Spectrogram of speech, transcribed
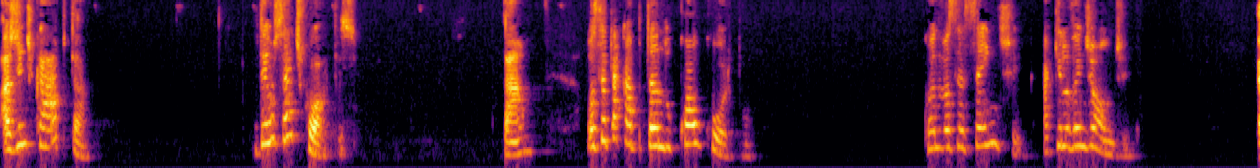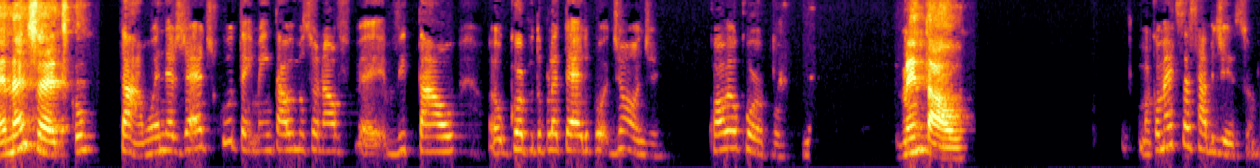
a gente capta. Tem os sete corpos. Tá? Você está captando qual corpo? Quando você sente, aquilo vem de onde? Energético. Tá, o energético tem mental, emocional, é, vital, o corpo do pletérico. De onde? Qual é o corpo? Mental. Mas como é que você sabe disso?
